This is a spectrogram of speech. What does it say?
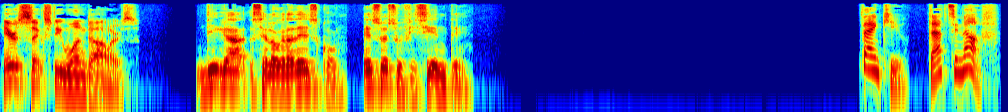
here's sixty-one dollars. Diga, se lo agradezco. Eso es suficiente. Thank you. That's enough.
